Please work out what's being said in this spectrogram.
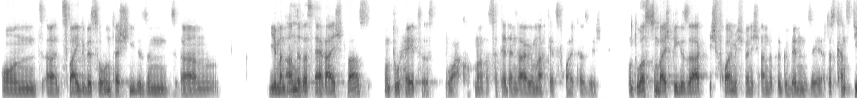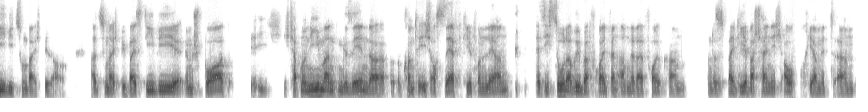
Und äh, zwei gewisse Unterschiede sind, ähm, jemand anderes erreicht was und du hatest. Boah, guck mal, was hat er denn da gemacht? Jetzt freut er sich. Und du hast zum Beispiel gesagt, ich freue mich, wenn ich andere gewinnen sehe. Das kann Stevie zum Beispiel auch. Also zum Beispiel bei Stevie im Sport, ich, ich habe noch niemanden gesehen, da konnte ich auch sehr viel von lernen, der sich so darüber freut, wenn andere Erfolg haben. Und das ist bei dir wahrscheinlich auch ja mit, ähm,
